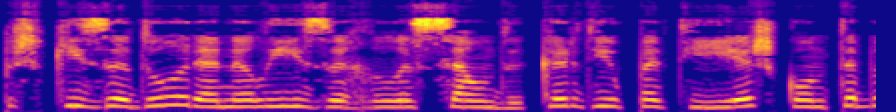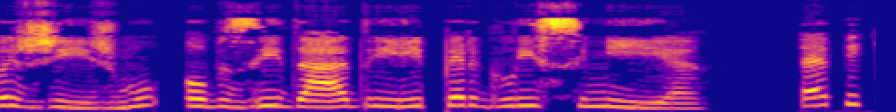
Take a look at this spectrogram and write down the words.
Pesquisador analisa relação de cardiopatias com tabagismo, obesidade e hiperglicemia. Epic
